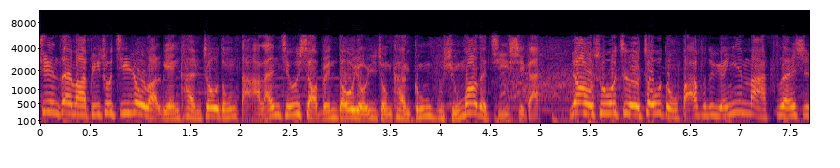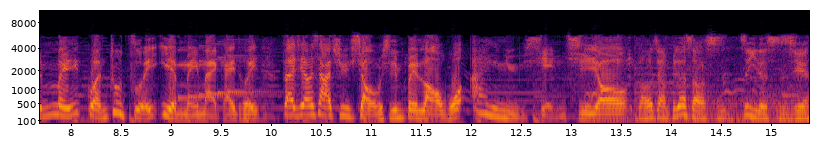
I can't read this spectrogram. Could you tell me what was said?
现在嘛，别说肌肉了，连看周董打篮球，小编都有一种看功夫熊猫的即视感。要说这周董发福的原因嘛，自然是没管住嘴，也没迈开腿。再这样下去，小心被老婆爱女嫌弃哦。老实讲，比较少时自己的时间，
